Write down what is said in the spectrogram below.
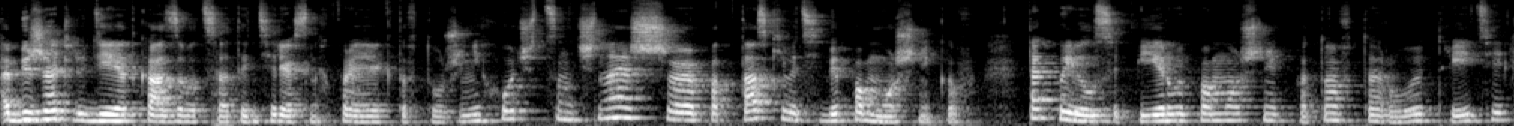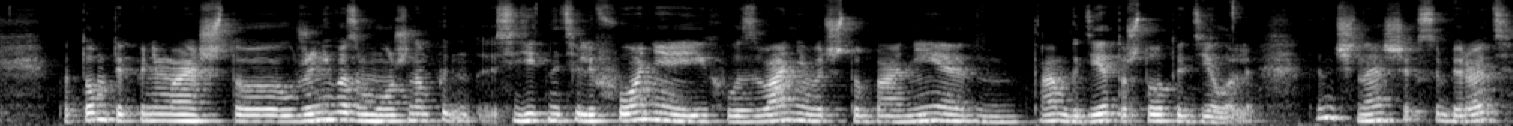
обижать людей, отказываться от интересных проектов тоже не хочется, начинаешь э, подтаскивать себе помощников – так появился первый помощник, потом второй, третий. Потом ты понимаешь, что уже невозможно сидеть на телефоне и их вызванивать, чтобы они там где-то что-то делали. Ты начинаешь их собирать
